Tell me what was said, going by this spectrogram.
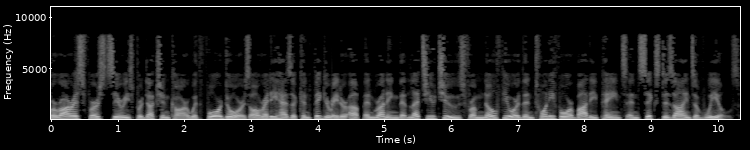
Ferraris first series production car with four doors already has a configurator up and running that lets you choose from no fewer than 24 body paints and six designs of wheels.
